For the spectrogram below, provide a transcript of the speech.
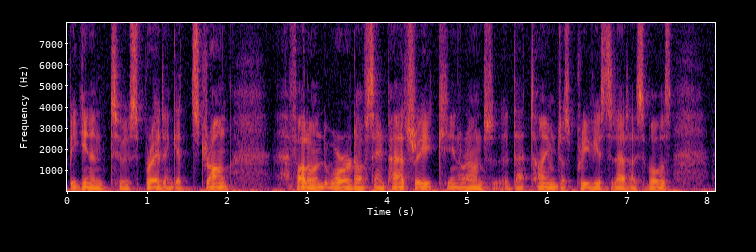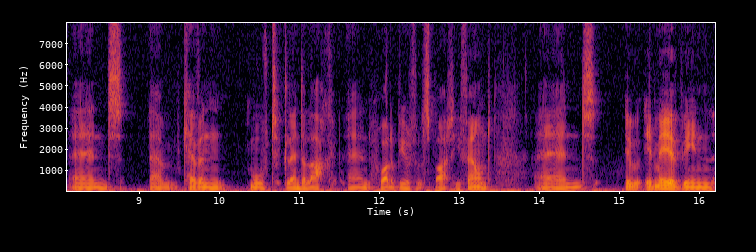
beginning to spread and get strong following the word of St. Patrick in around that time, just previous to that, I suppose. And um, Kevin moved to Glendalough, and what a beautiful spot he found. And it, it may have been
